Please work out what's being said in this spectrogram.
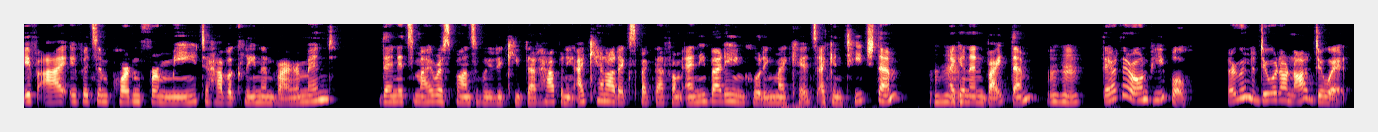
If I if it's important for me to have a clean environment, then it's my responsibility to keep that happening. I cannot expect that from anybody, including my kids. I can teach them, I can invite them. hmm They're their own people. They're going to do it or not do it.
